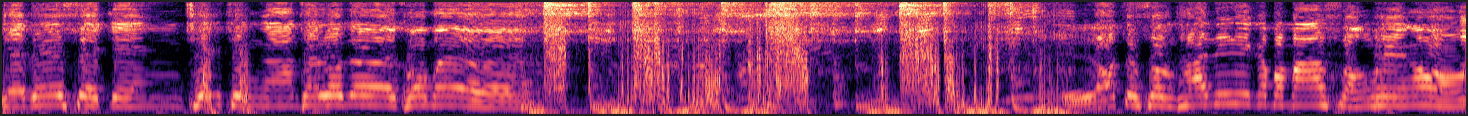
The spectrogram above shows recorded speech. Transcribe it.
ได้เสกเก่งเช็คทีมงานท้รถเลยโครบไหมเอ่ยเราจะส่งท้ายที่นี่กันประมาณ 2 เพลงครับผม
